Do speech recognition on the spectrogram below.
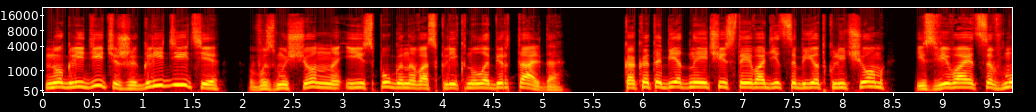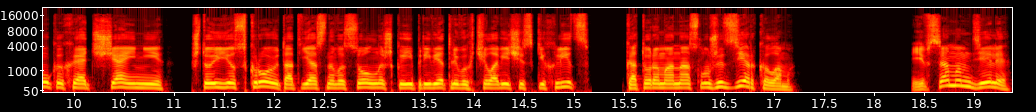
«Но глядите же, глядите!» возмущенно и испуганно воскликнула Бертальда. «Как эта бедная чистая водица бьет ключом, извивается в муках и отчаянии, что ее скроют от ясного солнышка и приветливых человеческих лиц, которым она служит зеркалом. И в самом деле,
